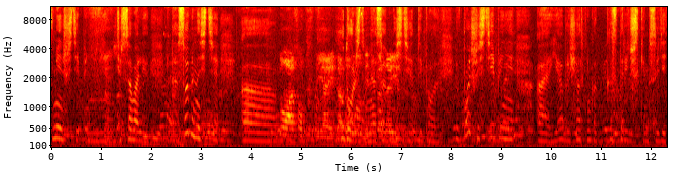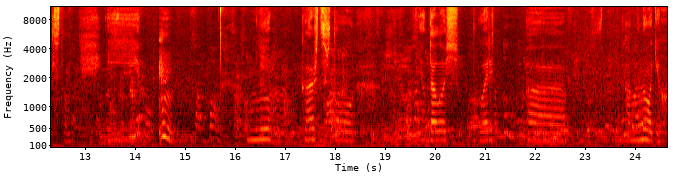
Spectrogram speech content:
А, в меньшей степени меня интересовали особенности, э, художественные особенности этой прозы. И в большей степени э, я обращалась к ним как к историческим свидетельствам. И мне кажется, что мне удалось поговорить о, о многих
